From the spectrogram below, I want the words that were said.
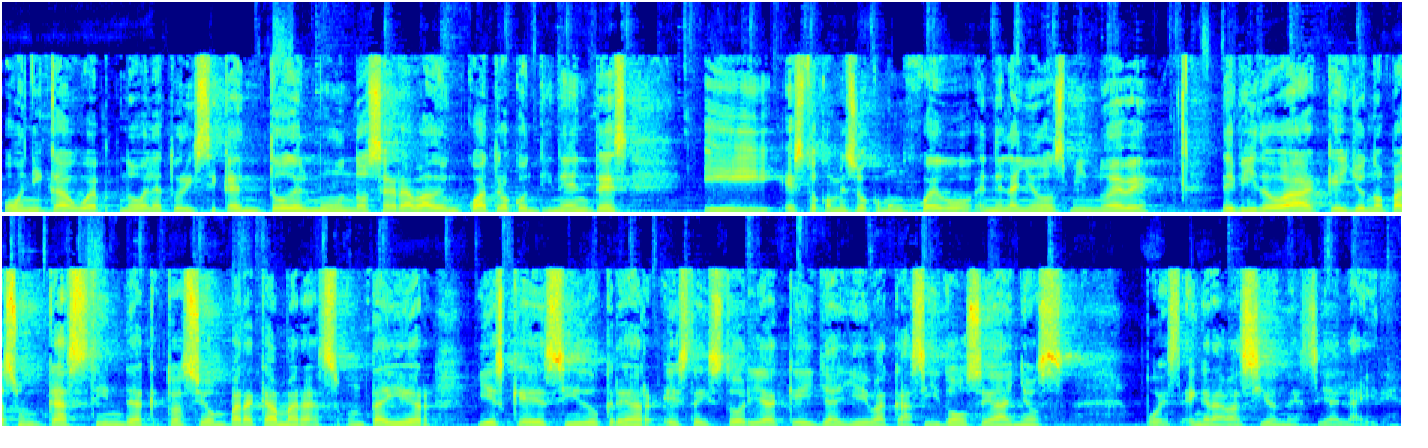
única web novela turística en todo el mundo, se ha grabado en cuatro continentes y esto comenzó como un juego en el año 2009 debido a que yo no paso un casting de actuación para cámaras, un taller, y es que decido crear esta historia que ya lleva casi 12 años pues en grabaciones y al aire.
